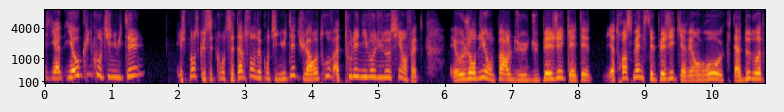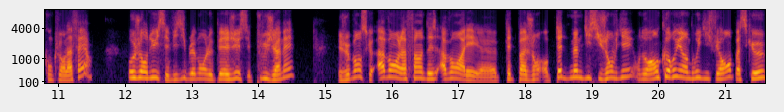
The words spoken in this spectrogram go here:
il n'y a, aucune continuité. Et je pense que cette, absence de continuité, tu la retrouves à tous les niveaux du dossier, en fait. Et aujourd'hui, on parle du, du, PSG qui a été. Il y a trois semaines, c'était le PSG qui avait en gros. qui était deux doigts de conclure l'affaire. Aujourd'hui, c'est visiblement le PSG, c'est plus jamais. Et je pense qu'avant la fin des. Avant, allez, euh, peut-être pas. Peut-être même d'ici janvier, on aura encore eu un bruit différent parce que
